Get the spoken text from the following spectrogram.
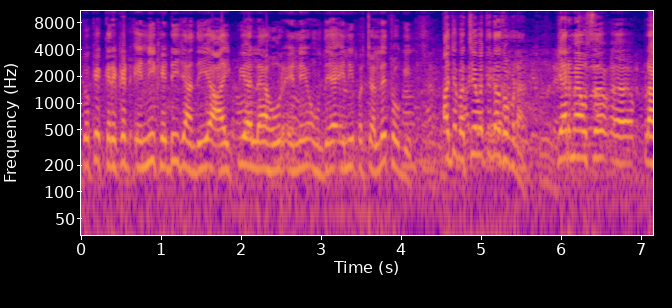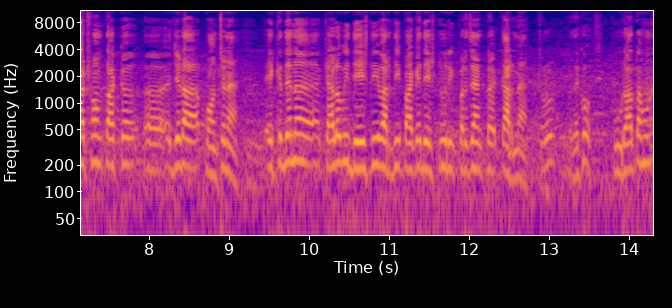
ਕਿਉਂਕਿ ਕ੍ਰਿਕਟ ਇੰਨੀ ਖੇਡੀ ਜਾਂਦੀ ਹੈ ਆਈਪੀਐਲ ਹੈ, ਹੋਰ ਇੰਨੇ ਹੁੰਦੇ ਆ, ਇੰਨੀ ਪ੍ਰਚਲਿਤ ਹੋ ਗਈ। ਅੱਜ ਬੱਚੇ ਬੱਚੇ ਦਾ ਸੁਪਨਾ ਹੈ। ਯਾਰ ਮੈਂ ਉਸ ਪਲੇਟਫਾਰਮ ਤੱਕ ਜਿਹੜਾ ਪਹੁੰਚਣਾ ਇੱਕ ਦਿਨ ਕਹਿ ਲਓ ਵੀ ਦੇਸ਼ ਦੀ ਵਰਦੀ ਪਾ ਕੇ ਦੇਸ਼ ਨੂੰ ਰਿਪਰੈਜ਼ੈਂਟ ਕਰਨਾ ਚਲੋ, ਦੇਖੋ, ਪੂਰਾ ਤਾਂ ਹੁਣ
